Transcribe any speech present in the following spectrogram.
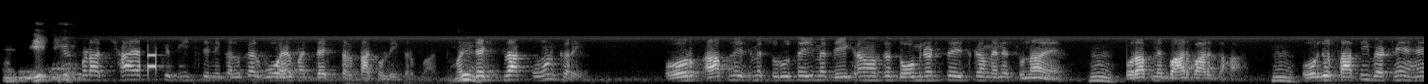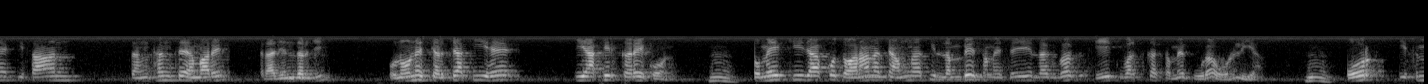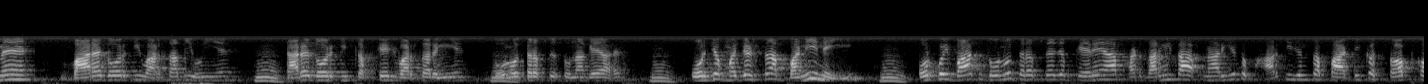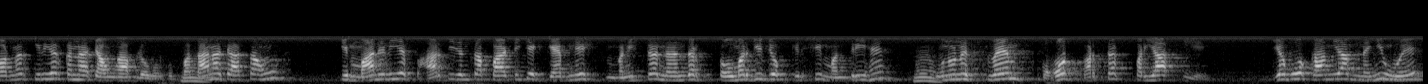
एक बड़ा अच्छा है आपके बीच से निकलकर वो है मध्यस्थता को लेकर बात। मध्यस्थता कौन करे? और आपने इसमें शुरू से ही मैं देख रहा हूँ आपसे दो मिनट से इसका मैंने सुना है हम्म। और आपने बार बार कहा। हम्म। और जो साथी बैठे हैं किसान संगठन से हमारे राजेंद्र जी उन्होंने चर्चा की है कि आखिर करे कौन। हम्म। तो मैं एक चीज़ आपको दोहराना चाहूँगा कि लंबे समय से लगभग एक वर्ष का समय पूरा हो लिया। और इसमें बारह दौर की वार्ता भी हुई है। हम्म। चारे दौर की सक्सेज वार्ता रही है। दोनों तरफ़ से सुना गया है। हम्म। और जब मध्यस्थता बनी नहीं हम्म। और कोई बात दोनों तरफ़ से जब कह रहे हैं आप हठधर्मिता अपना रही है तो भारतीय जनता पार्टी का सॉफ्ट कॉर्नर क्लियर करना चाहूँगा आप लोगों को। बताना चाहता हूँ कि माननीय भारतीय जनता पार्टी के कैबिनेट मिनिस्टर नरेंद्र तोमर जी जो कृषि मंत्री हैं उन्होंने स्वयं बहुत भरसक प्रयास किए। जब वो कामयाब नहीं हुए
